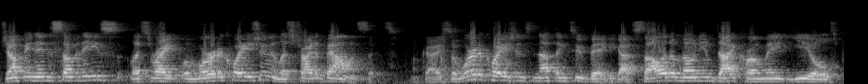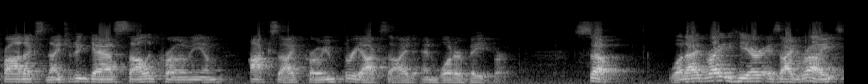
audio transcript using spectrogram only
jumping into some of these, let's write a word equation and let's try to balance it. Okay, so word equation's nothing too big. You got solid ammonium dichromate yields products nitrogen gas, solid chromium oxide, chromium 3 oxide, and water vapor. So, what I'd write here is I'd write,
